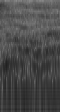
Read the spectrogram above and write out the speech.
your hands.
